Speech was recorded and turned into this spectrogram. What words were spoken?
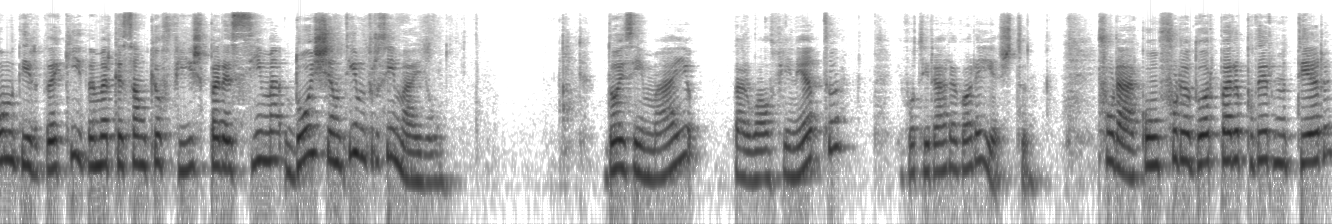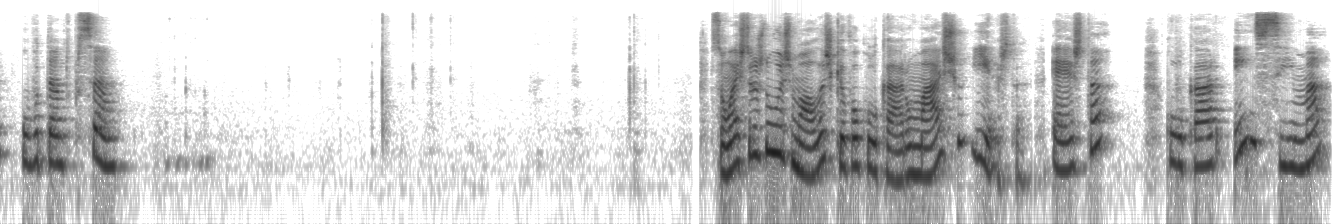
Vou medir daqui da marcação que eu fiz para cima 2 cm e meio. 2 e meio para o alfinete e vou tirar agora este. Furar com um furador para poder meter o botão de pressão. São estas duas molas que eu vou colocar, o macho e esta. Esta, colocar em cima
